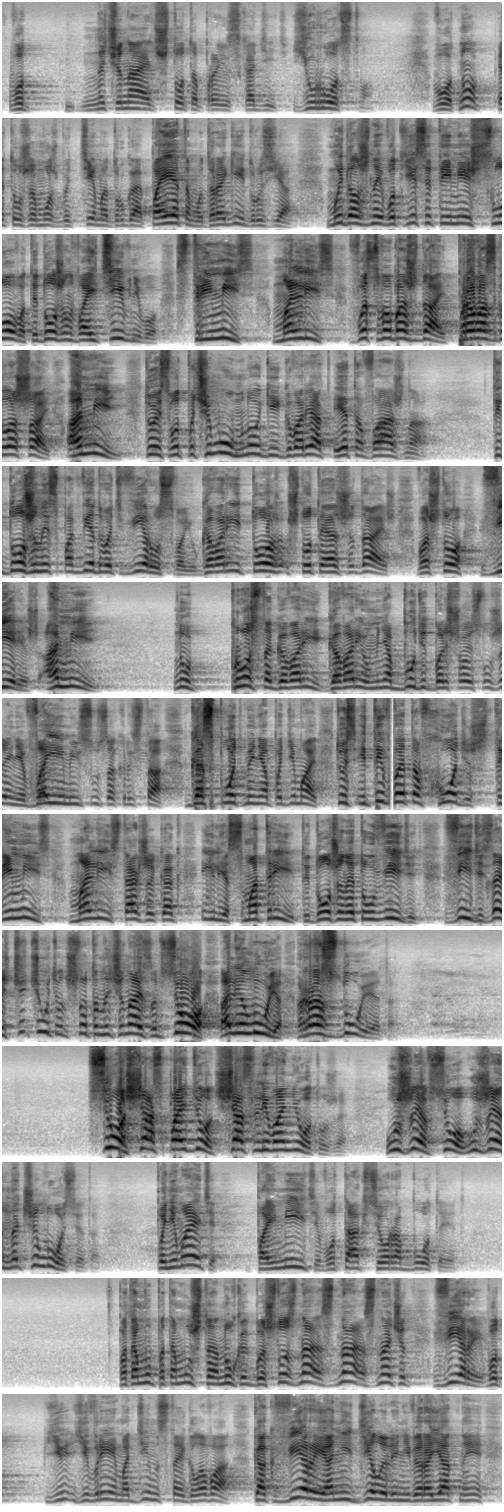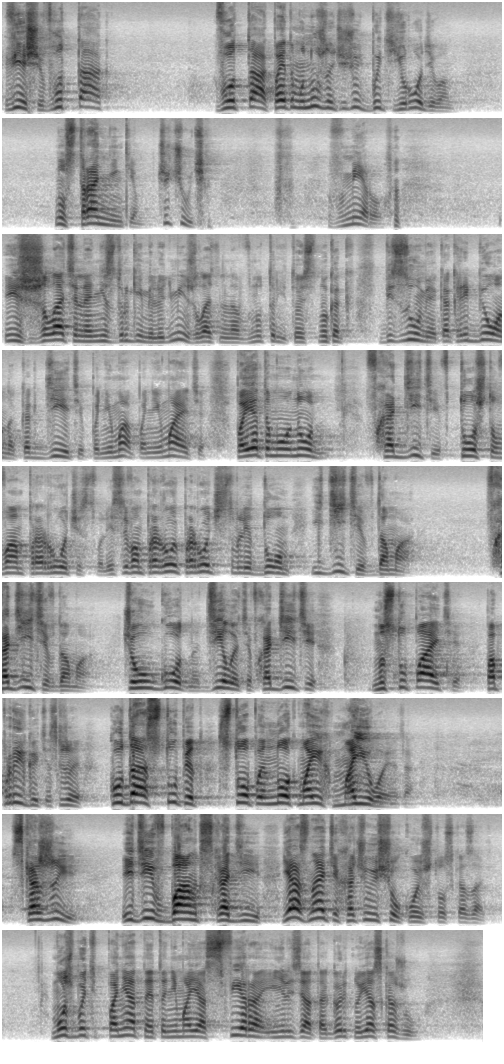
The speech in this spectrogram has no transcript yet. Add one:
Вот начинает что-то происходить, юродством. Вот, ну, это уже может быть тема другая. Поэтому, дорогие друзья, мы должны, вот если ты имеешь слово, ты должен войти в него, стремись, молись, высвобождай, провозглашай. Аминь. То есть вот почему многие говорят, и это важно, ты должен исповедовать веру свою, говорить то, что ты ожидаешь, во что веришь. Аминь. Ну, Просто говори, говори, у меня будет большое служение во имя Иисуса Христа. Господь меня поднимает. То есть и ты в это входишь, стремись, молись, так же, как Илья, смотри, ты должен это увидеть, видеть. Знаешь, чуть-чуть вот что-то начинается, все, аллилуйя, раздуй это. Все, сейчас пойдет, сейчас ливанет уже. Уже все, уже началось это. Понимаете? Поймите, вот так все работает. Потому, потому что, ну, как бы, что зна, зна, значит верой? Вот евреям 11 глава. Как верой они делали невероятные вещи. Вот так. Вот так. Поэтому нужно чуть-чуть быть еродивым. Ну, странненьким. Чуть-чуть. В меру. И желательно не с другими людьми, желательно внутри. То есть, ну, как безумие, как ребенок, как дети, понимаете? Поэтому, ну, входите в то, что вам пророчествовали. Если вам пророчествовали дом, идите в дома, входите в дома, что угодно, делайте, входите, наступайте, попрыгайте, скажи, куда ступят стопы ног моих, мое это. Скажи, иди в банк сходи. Я, знаете, хочу еще кое-что сказать. Может быть, понятно, это не моя сфера и нельзя так говорить, но я скажу.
